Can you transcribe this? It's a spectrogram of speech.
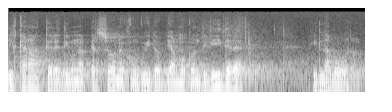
il carattere di una persona con cui dobbiamo condividere il lavoro,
